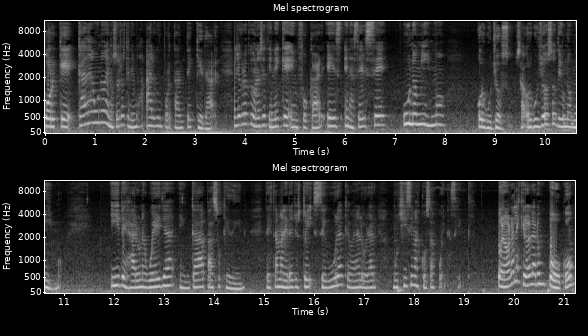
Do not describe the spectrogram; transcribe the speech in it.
porque cada uno de nosotros tenemos algo importante que dar. Yo creo que uno se tiene que enfocar es en hacerse uno mismo orgulloso, o sea, orgulloso de uno mismo y dejar una huella en cada paso que den. De esta manera yo estoy segura que van a lograr muchísimas cosas buenas, gente. Bueno, ahora les quiero hablar un poco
